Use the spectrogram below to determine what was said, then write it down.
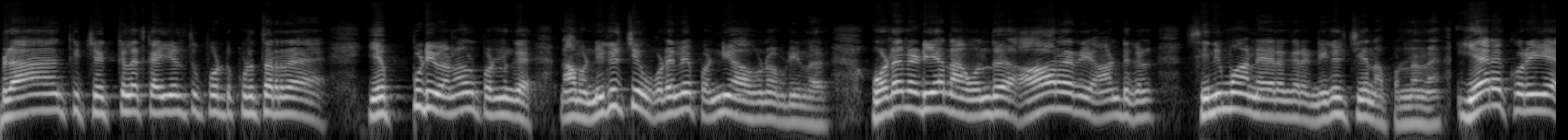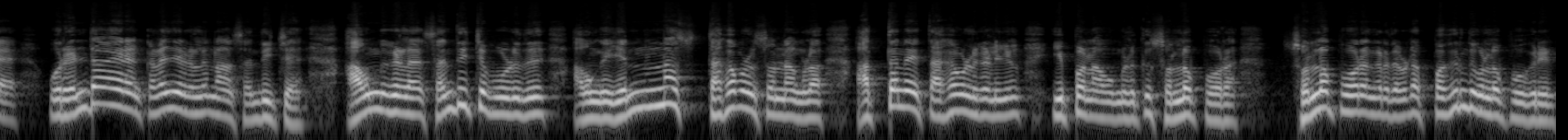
பிளாங்க் செக்கில் கையெழுத்து போட்டு கொடுத்துட்றேன். எப்படி வேணாலும் பண்ணுங்கள் நாம் நிகழ்ச்சியை உடனே பண்ணி ஆகணும் அப்படின்னார். உடனடியாக நான் வந்து ஆறரை ஆண்டுகள் சினிமா நேரங்கிற நிகழ்ச்சியை நான் பண்ணினேன். ஏறக்குறைய ஒரு ரெண்டாயிரம் கலைஞர்களை நான் சந்தித்தேன். அவங்கள சந்தித்த பொழுது அவங்க என்ன தகவல் சொன்னாங்களோ அத்தனை தகவல்களையும் இப்போ நான் உங்களுக்கு சொல்ல போகிறேன் சொல்ல போகிறேங்கிறத விட பகிர்ந்து கொள்ளப் போகிறேன்.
